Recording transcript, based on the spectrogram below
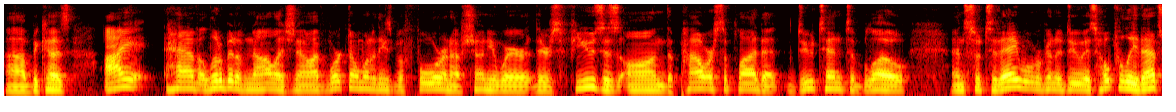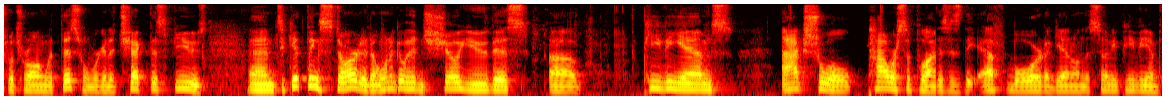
uh, because I have a little bit of knowledge now. I've worked on one of these before and I've shown you where there's fuses on the power supply that do tend to blow. And so today what we're going to do is hopefully that's what's wrong with this one. We're going to check this fuse. And to get things started, I want to go ahead and show you this uh, PVM's actual power supply. This is the F board, again, on the Sony PVM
